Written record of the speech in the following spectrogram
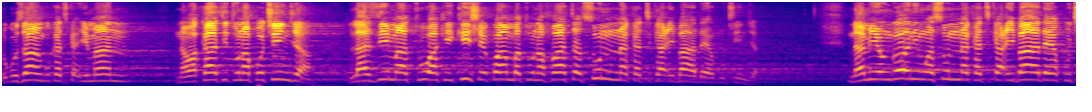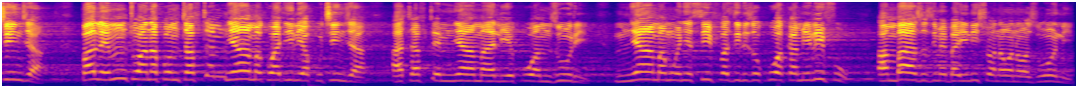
Ndugu zangu katika imani na wakati tunapochinja lazima tuhakikishe kwamba tunafata sunna katika ibada ya kuchinja. Na miongoni mwa sunna katika ibada ya kuchinja pale mtu anapomtafuta mnyama kwa ajili ya kuchinja atafute mnyama aliyekuwa mzuri mnyama mwenye sifa zilizokuwa kamilifu ambazo zimebainishwa na wanawazuoni.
